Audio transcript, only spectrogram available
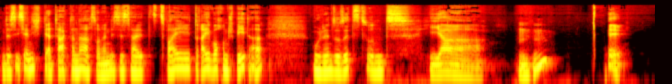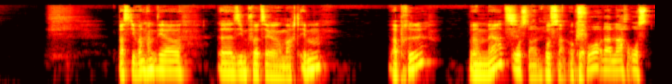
und das ist ja nicht der Tag danach, sondern es ist halt zwei, drei Wochen später, wo du dann so sitzt und ja, mhm. Hey. Basti, wann haben wir äh, 47er gemacht? Im April? Im März? Ostern. Ostern, okay. Vor oder nach, Ost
